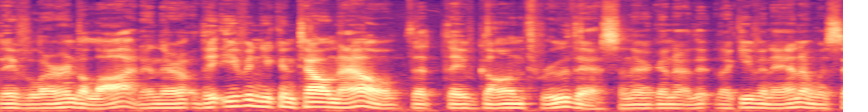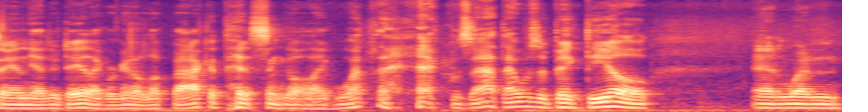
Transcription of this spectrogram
they've learned a lot. And they're they even you can tell now that they've gone through this, and they're gonna like even Anna was saying the other day, like we're gonna look back at this and go like, what the heck was that? That was a big deal. And when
